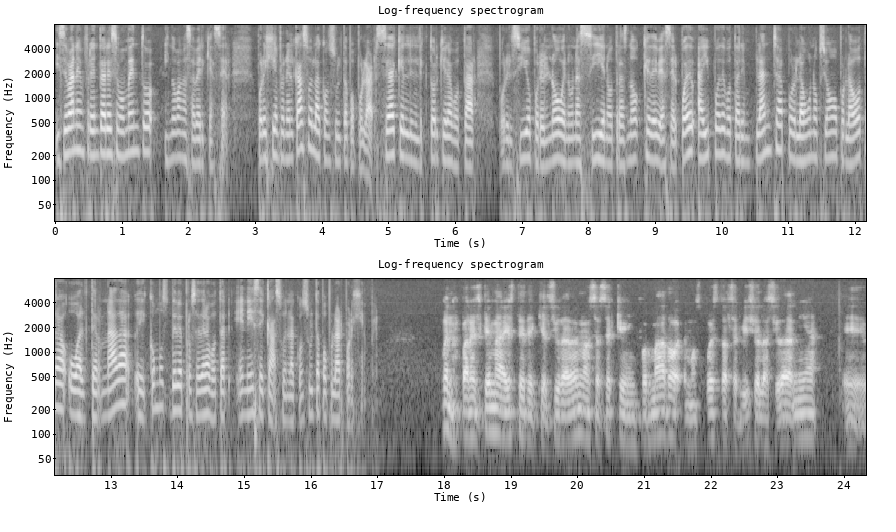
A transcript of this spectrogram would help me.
y se van a enfrentar ese momento y no van a saber qué hacer. Por ejemplo, en el caso de la consulta popular, sea que el elector quiera votar por el sí o por el no, en unas sí, en otras no, ¿qué debe hacer? ¿Puede, ahí puede votar en plancha por la una opción o por la otra o alternada. Eh, ¿Cómo debe proceder a votar en ese caso, en la consulta popular, por ejemplo? Bueno, para el tema este de que el ciudadano se acerque informado, hemos puesto al servicio de la ciudadanía eh,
